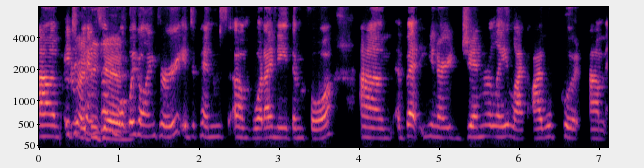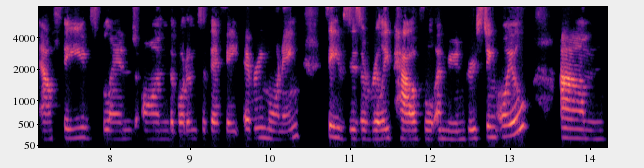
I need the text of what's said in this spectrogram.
Um, it Where do I depends on what we're going through. It depends um, what i need them for. Um, but you know generally like i will put um, our thieves blend on the bottoms of their feet every morning. Thieves is a really powerful immune boosting oil. Um,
